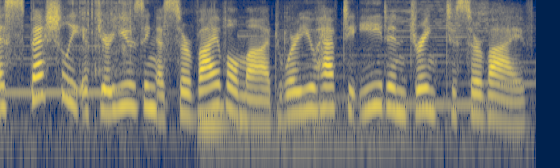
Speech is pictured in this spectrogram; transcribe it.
especially if you're using a survival mod where you have to eat and drink to survive.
